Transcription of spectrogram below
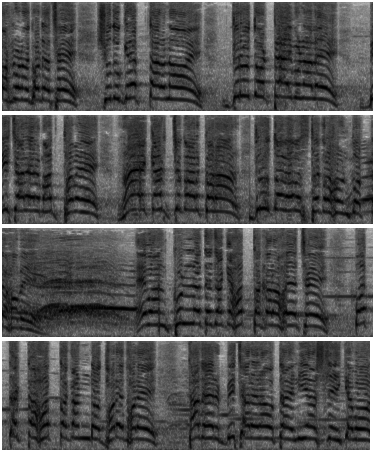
ঘটনা ঘটেছে, শুধু গ্রেপ্তার নয়, দ্রুত ট্রাইব্যুনালে বিচারের মাধ্যমে রায় কার্যকর করার দ্রুত ব্যবস্থা গ্রহণ করতে হবে। এবং খুলনাতে যাকে হত্যা করা হয়েছে, প্রত্যেকটা হত্যাকাণ্ড ধরে ধরে তাদের বিচারের আওতায় নিয়ে আসলেই কেবল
